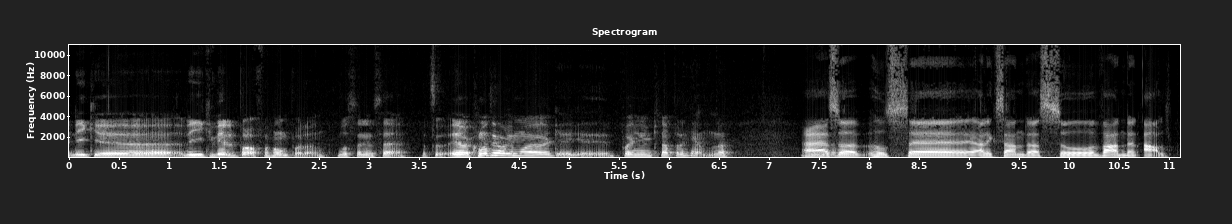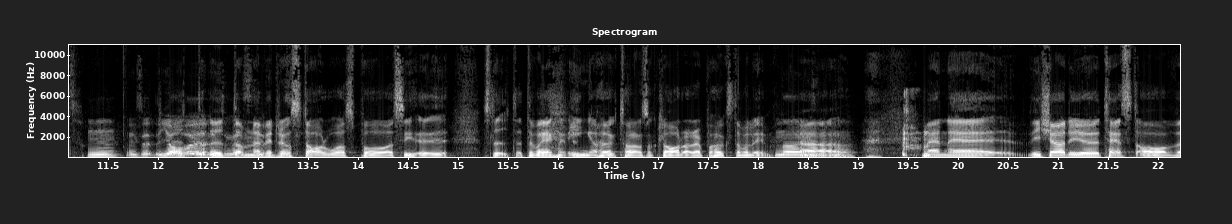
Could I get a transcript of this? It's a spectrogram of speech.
det, gick ju, det gick väldigt bra för hon på den. Måste jag säga. Jag, tror, jag kommer inte ihåg hur många eh, poäng den knappade hem då. Alltså hos eh, Alexandra så vann den allt. Mm, Ut, utom när vi drog Star Wars på eh, slutet. Det var egentligen inga högtalare som klarade det på högsta volym. Nej, exakt, Eh, Men eh, vi körde ju test av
